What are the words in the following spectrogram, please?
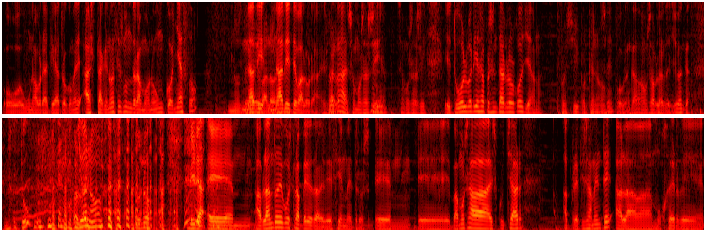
o, una obra de teatro, comedia, hasta que no haces un drama o no un coñazo, nadie, nadie te valora. Es verdad, somos así, ¿eh? somos así. ¿Y tú volverías a presentar los Goya no? Pues sí, ¿por qué no? Sí, pues venga, vamos a hablar de ello, venga. ¿Y tú? Yo no. tú no. Mira, em, hablando de vuestra peli otra vez, de 100 metros, em, eh, vamos a escuchar precisamente a la mujer de,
